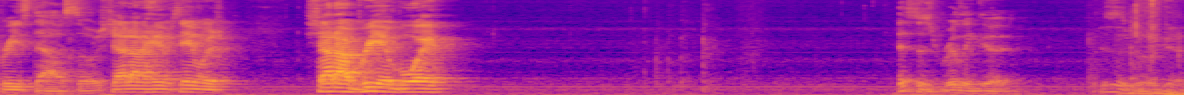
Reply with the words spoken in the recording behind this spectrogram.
freestyle. So shout out Ham Sandwich. Shout out Brian Boy. This is really good. This is really good.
